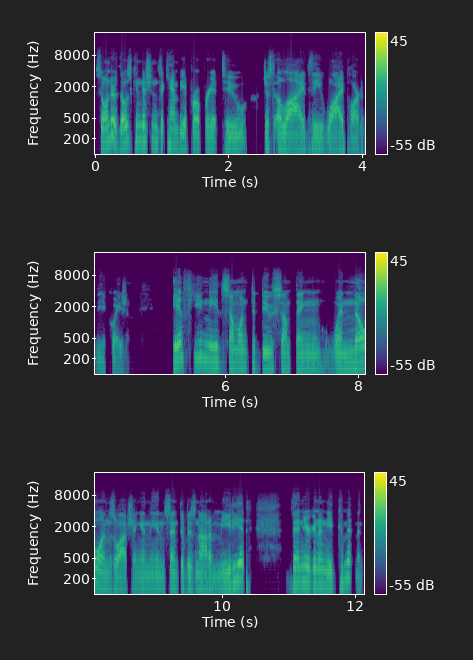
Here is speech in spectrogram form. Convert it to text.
So, under those conditions, it can be appropriate to just elide the Y part of the equation if you need someone to do something when no one's watching and the incentive is not immediate, then you're going to need commitment.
